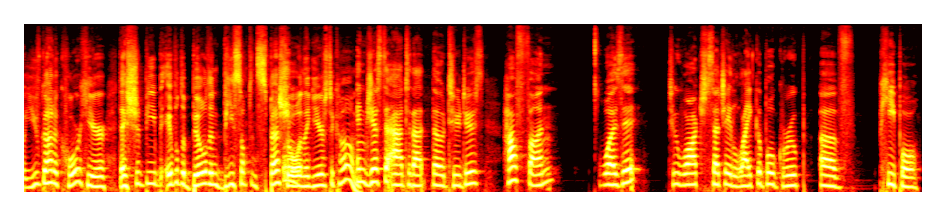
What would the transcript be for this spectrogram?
but you've got a core here that should be able to build and be something special in the years to come. And just to add to that, though, too, Deuce, how fun was it to watch such a likable group of people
